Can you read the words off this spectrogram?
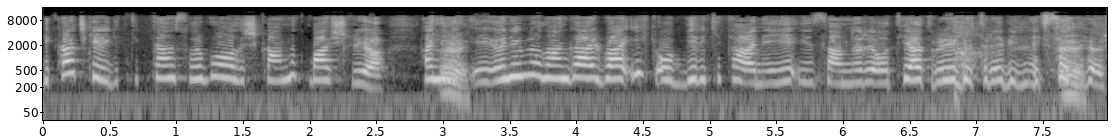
birkaç kere gittikten sonra bu alışkanlık başlıyor. Hani Evet. e, önemli olan galiba ilk o bir iki taneyi insanları o tiyatroya götürebilmek sanıyorum.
